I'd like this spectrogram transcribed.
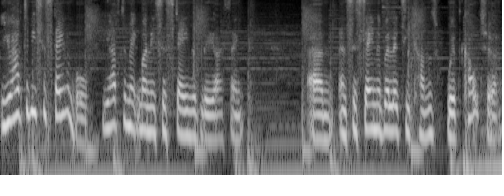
you have to be sustainable. You have to make money sustainably, I think. Um, and sustainability comes with culture.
